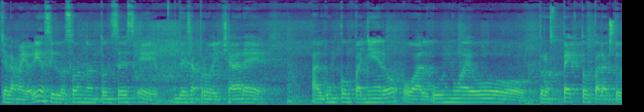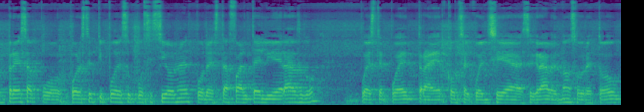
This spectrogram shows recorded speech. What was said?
que la mayoría sí lo son, ¿no? Entonces, eh, desaprovechar eh, algún compañero o algún nuevo prospecto para tu empresa por, por este tipo de suposiciones, por esta falta de liderazgo, pues te puede traer consecuencias graves, ¿no? Sobre todo,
